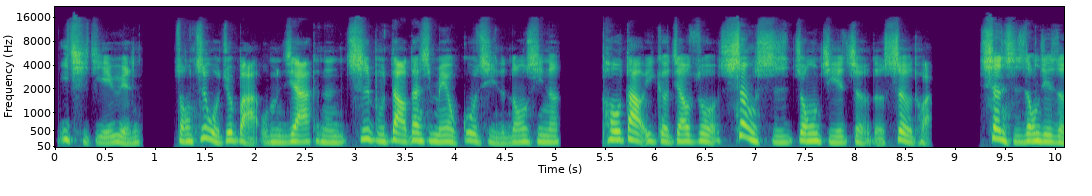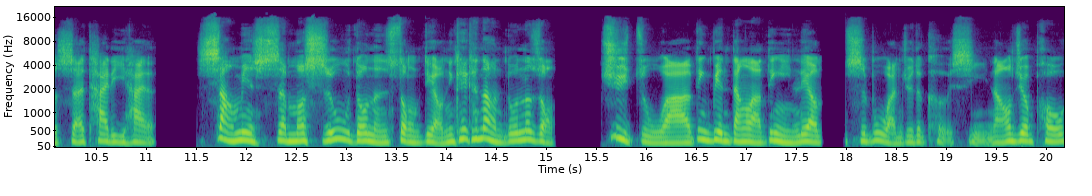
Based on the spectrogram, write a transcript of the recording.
一起结缘。总之，我就把我们家可能吃不到，但是没有过期的东西呢抛到一个叫做“圣食终结者”的社团。圣食终结者实在太厉害了，上面什么食物都能送掉。你可以看到很多那种剧组啊，订便当啦、订饮料吃不完，觉得可惜，然后就 PO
